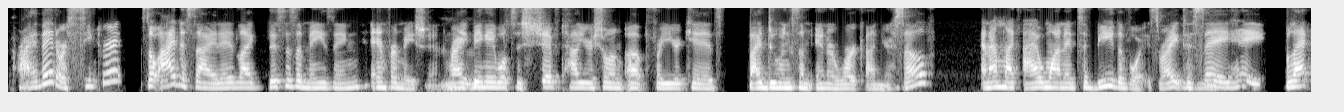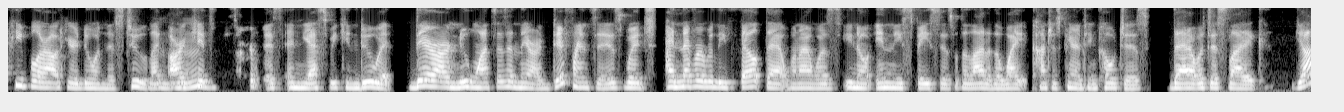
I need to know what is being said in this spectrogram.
private or secret? So I decided like this is amazing information, right? Mhm. Being able to shift how you're showing up for your kids by doing some inner work on yourself. And I'm like, I wanted to be the voice, right? To Mhm. say, hey, Black people are out here doing this too. Like our Mhm. kids deserve this. And yes, we can do it. There are nuances and there are differences, which I never really felt that when I was, you know, in these spaces with a lot of the white conscious parenting coaches, that I was just like, y'all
